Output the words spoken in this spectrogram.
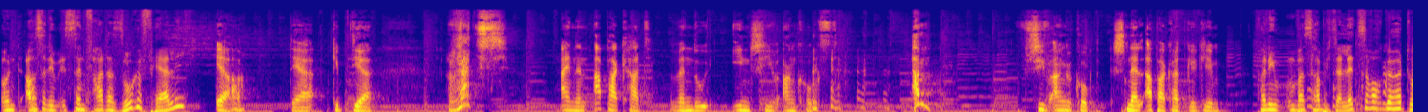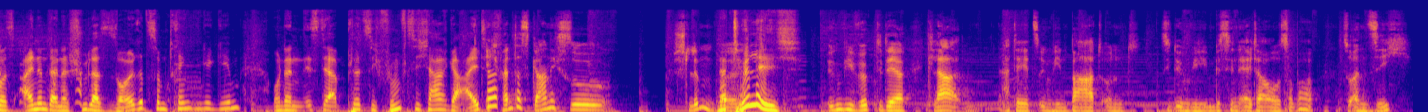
Und außerdem, ist dein Vater so gefährlich? Ja, der gibt dir ratsch einen Uppercut, wenn du ihn schief anguckst. Ham! Schief angeguckt, schnell Uppercut gegeben. Vor allem, und was habe ich da letzte Woche gehört? Du hast einem deiner Schüler Säure zum Trinken gegeben und dann ist der plötzlich 50 Jahre Ich gealtert? fand das gar nicht so schlimm. Natürlich. Irgendwie wirkte der, klar, hat er jetzt irgendwie einen Bart und sieht irgendwie ein bisschen älter aus, aber so an sich.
